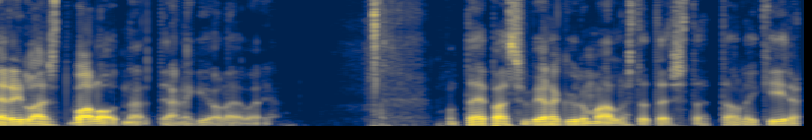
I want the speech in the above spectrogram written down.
erilaiset valot näytti ainakin olevan. Ja, mutta ei päässyt vielä kylmällä sitä testaa, että oli kiire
